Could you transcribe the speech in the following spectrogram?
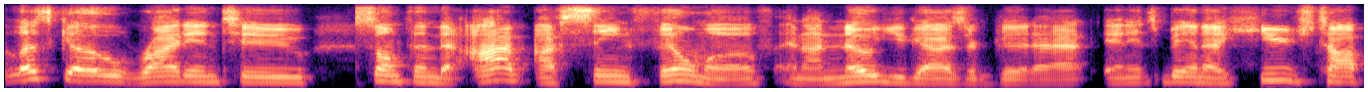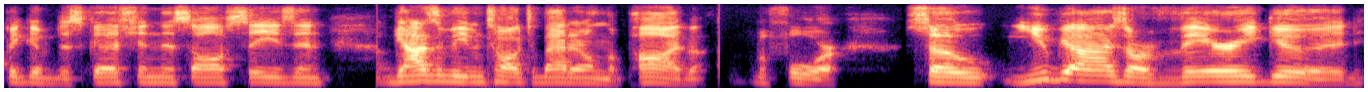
let's go right into something that I've, I've seen film of and I know you guys are good at. And it's been a huge topic of discussion this off season. Guys have even talked about it on the pod before. So you guys are very good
